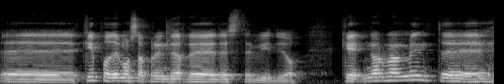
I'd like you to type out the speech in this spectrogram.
Eh, ¿Qué podemos aprender de, este vídeo? Que normalmente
